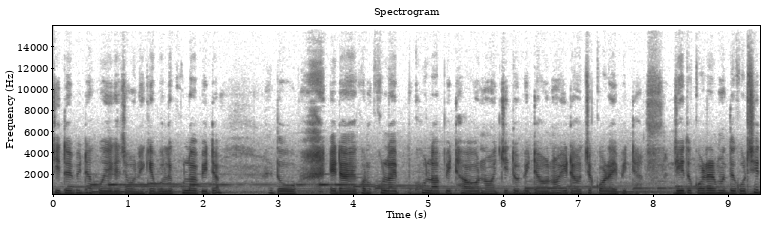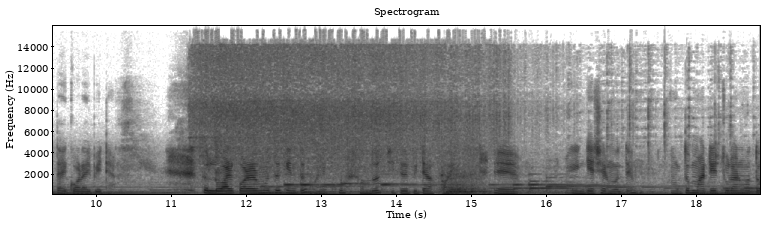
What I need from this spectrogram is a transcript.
চিতই পিঠা হয়ে গেছে অনেকে বলে খোলা পিঠা। তো এটা এখন খোলা খোলা পিঠাও নয় চিতো পিঠাও নয়, এটা হচ্ছে কড়াই পিঠা। যেহেতু কড়াইয়ের মধ্যে করছি, তাই কড়াই পিঠা। তো লোয়ার কড়ার মধ্যে কিন্তু মানে খুব সুন্দর চিতই পিঠা হয়। গ্যাসের মধ্যে একদম মাটির চুলার মতো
